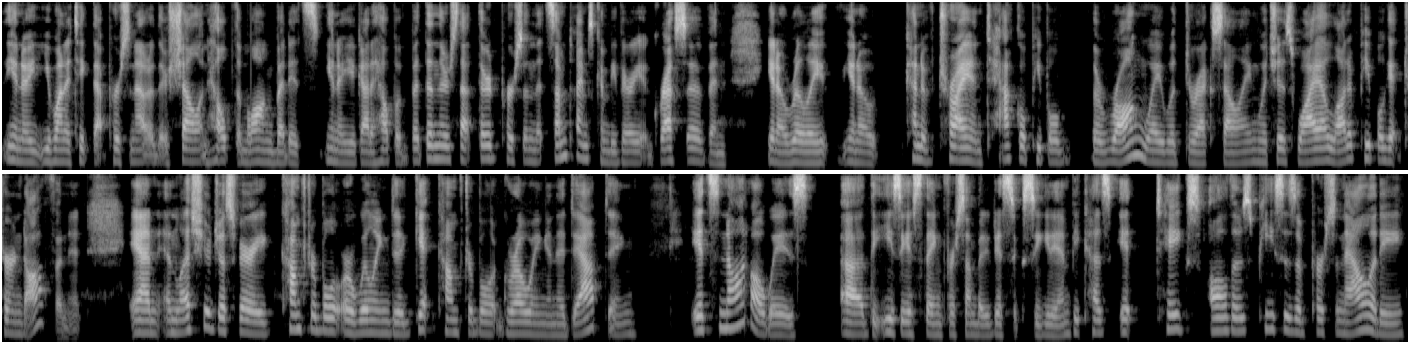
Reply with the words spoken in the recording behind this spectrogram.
you know you want to take that person out of their shell and help them along but it's you know you got to help them but then there's that third person that sometimes can be very aggressive and you know really you know kind of try and tackle people the wrong way with direct selling, which is why a lot of people get turned off in it. And unless you're just very comfortable or willing to get comfortable at growing and adapting, it's not always uh, the easiest thing for somebody to succeed in because it takes all those pieces of personality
